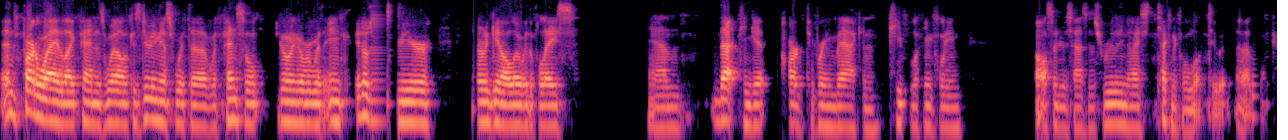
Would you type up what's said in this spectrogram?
And part of why I like pen as well, because doing this with uh, with pencil, going over with ink, it'll just smear, it'll get all over the place. And that can get hard to bring back and keep looking clean. Also just has this really nice technical look to it that I like.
